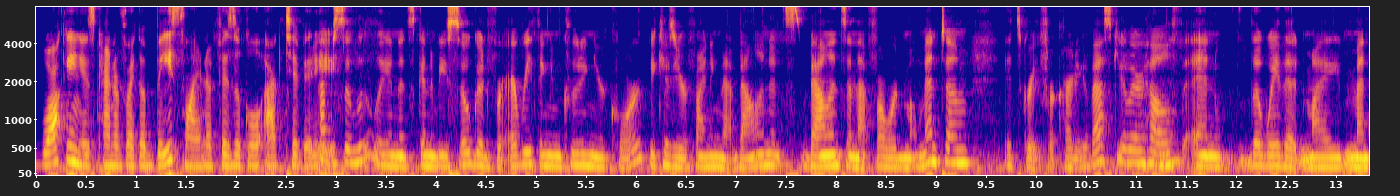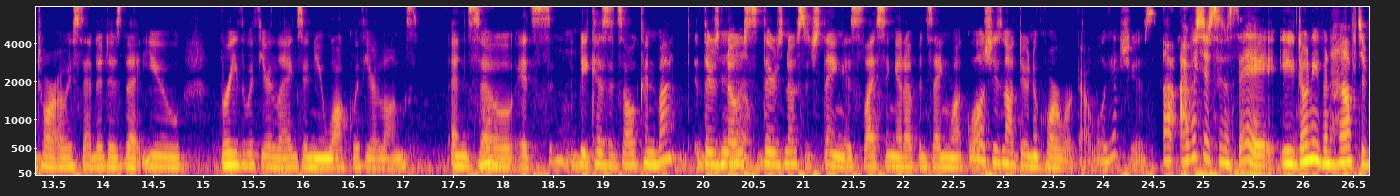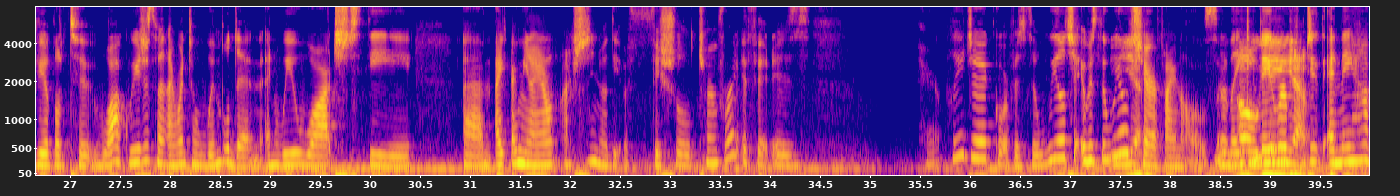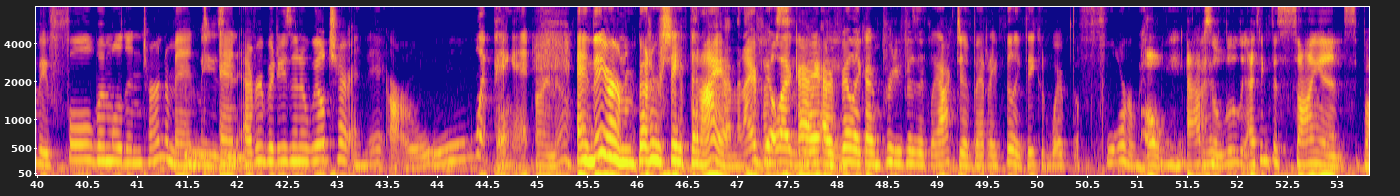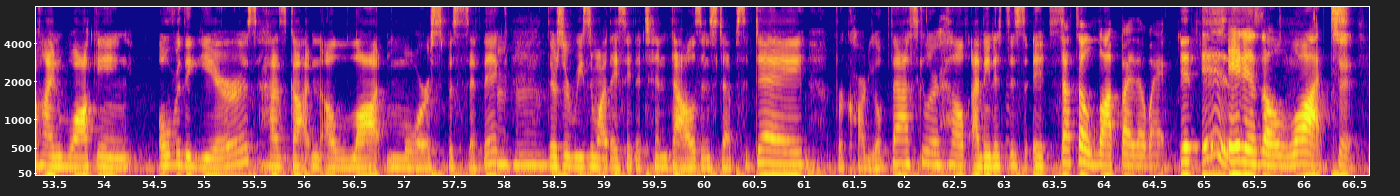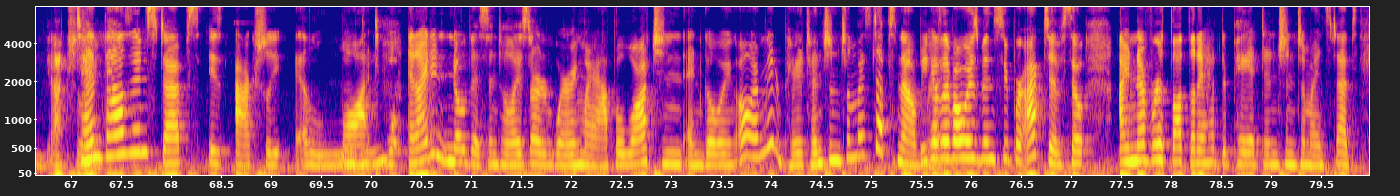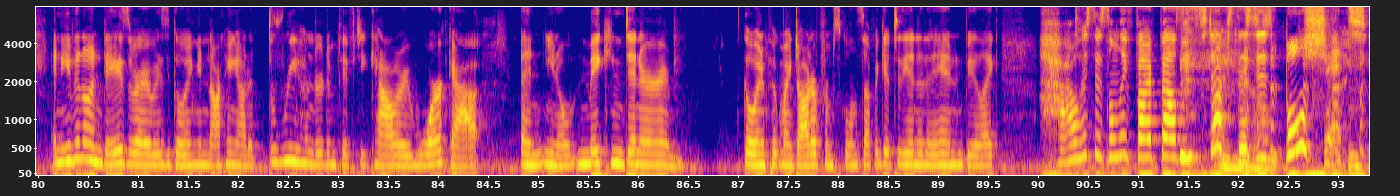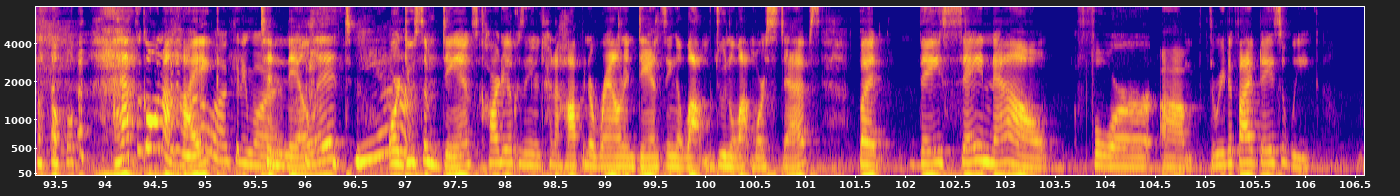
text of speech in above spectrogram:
walking is kind of like a baseline of physical activity. Absolutely, and it's going to be so good for everything, including your core, because you're finding that balance, balance and that forward momentum. It's great for cardiovascular health, mm-hmm. and the way that my mentor always said it is that you breathe with your legs and you walk with your lungs. And so it's because it's all combined. There's no there's no such thing as slicing it up and saying like, well, she's not doing a core workout. Well, yeah, she is. I I was just gonna say you don't even have to be able to walk. We just went. I went to Wimbledon and we watched the. Um, I, I mean, I don't actually know the official term for it. If it is paraplegic or if it's the wheelchair, it was the wheelchair finals. Or like Oh, they yeah, were, yeah. and they have a full Wimbledon tournament, Amazing. and everybody's in a wheelchair and they are whipping it. I know. and they are in better shape than I am. And I feel like I, I feel like I'm pretty physically active, but I feel like they could wipe the floor with Oh, me. I- absolutely. I think the science behind walking over the years has gotten a lot more specific. Mm-hmm. There's a reason why they say the 10,000 steps a day for cardiovascular health. I mean, it's just, it's, That's a lot, by the way. it is. It is a lot. Actually, 10,000 steps is actually a lot. Well- and I didn't know this until I started wearing my Apple Watch and, and going, oh, I'm going to pay attention to my steps now because Right. I've always been super active. So I never thought that I had to pay attention to my steps. And even on days where I was going and knocking out a 350 calorie workout and, you know, making dinner and going to pick my daughter from school and stuff, I get to the end of the day and be like, how is this only 5,000 steps? This is bullshit. I have to go on a hike to nail it, or do some dance cardio because then you're kind of hopping around and dancing a lot, doing a lot more steps. But they say now for um, three to five days a week,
